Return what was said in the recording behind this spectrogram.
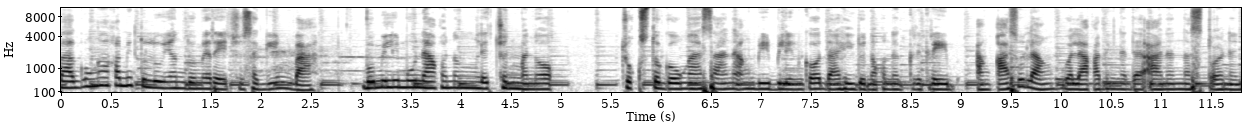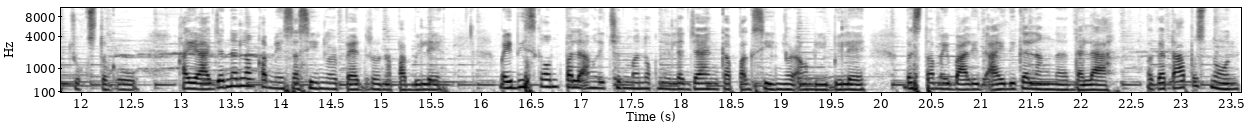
Bago nga kami tuluyang dumiretso sa Gimba, bumili muna ako ng lechon manok. Chooks to go nga sana ang bibilin ko dahil doon ako nagre-crave. Ang kaso lang, wala kaming nadaanan na store ng Chooks to go. Kaya dyan na lang kami sa Senior Pedro na pabili. May discount pala ang lechon manok nila dyan kapag senior ang bibili. Basta may valid ID ka lang na dala. Pagkatapos nun,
